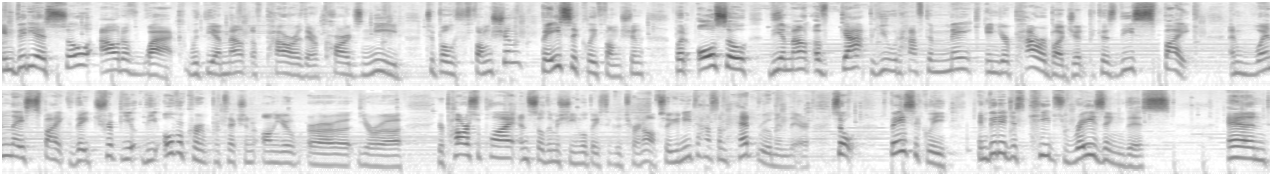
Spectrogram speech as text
NVIDIA is so out of whack with the amount of power their cards need to both function, basically function, but also the amount of gap you would have to make in your power budget because these spike. And when they spike, they trip you, the overcurrent protection on your uh, your uh, your power supply, and so the machine will basically turn off. So you need to have some headroom in there. So basically, NVIDIA just keeps raising this, and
